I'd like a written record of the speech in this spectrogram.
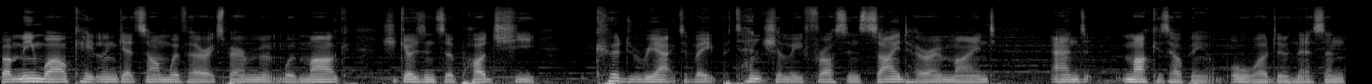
But meanwhile, Caitlin gets on with her experiment with Mark. She goes into the pod, she could reactivate potentially Frost inside her own mind, and Mark is helping all while doing this. And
